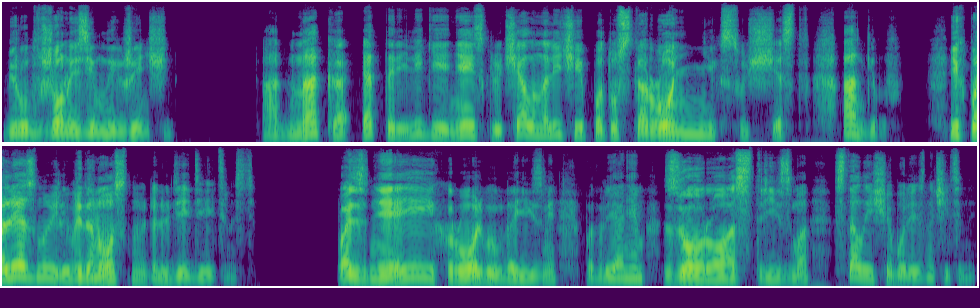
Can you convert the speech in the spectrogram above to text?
берут в жены земных женщин. Однако эта религия не исключала наличие потусторонних существ, ангелов, их полезную или вредоносную для людей деятельность. Позднее их роль в иудаизме под влиянием зороастризма стала еще более значительной.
